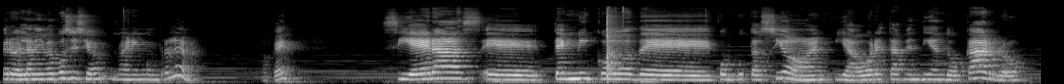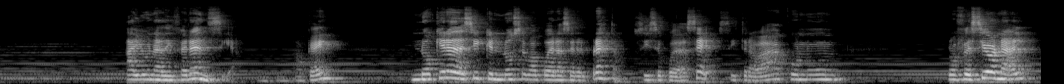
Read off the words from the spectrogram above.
pero en la misma posición no hay ningún problema. ¿Ok? Si eras eh, técnico de computación y ahora estás vendiendo carro, hay una diferencia. ¿Ok? No quiere decir que no se va a poder hacer el préstamo. Sí se puede hacer. Si trabajas con un profesional,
